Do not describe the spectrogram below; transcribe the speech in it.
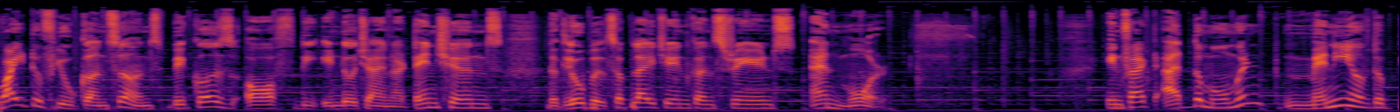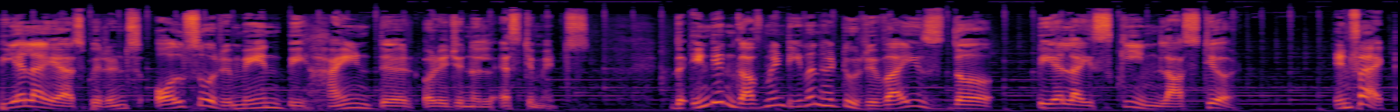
quite a few concerns because of the Indochina tensions, the global supply chain constraints, and more. In fact, at the moment, many of the PLI aspirants also remain behind their original estimates. The Indian government even had to revise the PLI scheme last year. In fact,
